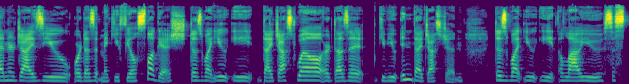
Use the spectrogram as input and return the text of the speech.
energize you or does it make you feel sluggish? Does what you eat digest well or does it give you indigestion? Does what you eat allow you sus-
